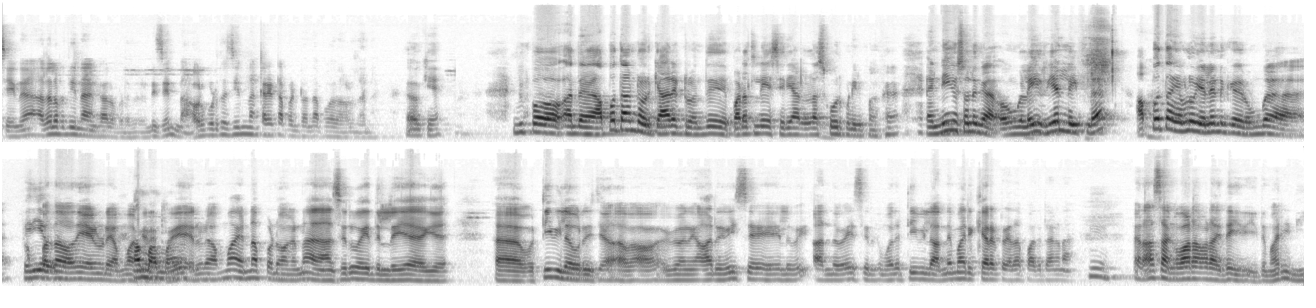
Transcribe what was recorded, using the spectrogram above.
சீனு அதில் பற்றி நான் கவலைப்படுறது ரெண்டு சீன் நான் அவர் கொடுத்த சீன் நான் கரெக்டாக பண்ணிட்டு வந்தால் போதும் அவ்வளோதானே ஓகே இப்போ அந்த அப்பத்தான்ற ஒரு கேரக்டர் வந்து படத்துலயே சரியா நல்லா ஸ்கோர் பண்ணியிருப்பாங்க அண்ட் நீங்க சொல்லுங்க உங்க லைஃப் ரியல் லைஃப்ல அப்பதான் எவ்வளவு எல்லனுக்கு ரொம்ப பெரிய தான் வந்து என்னுடைய அம்மா. என்னுடைய அம்மா என்ன பண்ணுவாங்கன்னா நான் சிறு வயதிலேயே டிவியில் ஒரு ஆறு வயசு ஏழு அந்த வயசு இருக்கும்போது டிவியில் அந்த மாதிரி கேரக்டர் ஏதாவது பார்த்துட்டாங்கன்னா. ராசா அங்கே வாடா வாடா இதை இது மாதிரி நீ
